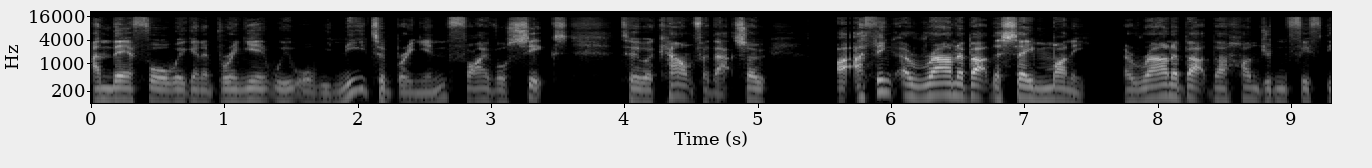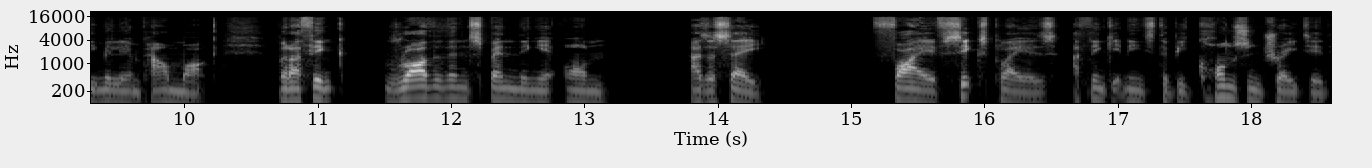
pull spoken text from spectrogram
and therefore we're going to bring in we or we need to bring in five or six to account for that so i think around about the same money around about the 150 million pound mark but i think rather than spending it on as i say five, six players, I think it needs to be concentrated.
